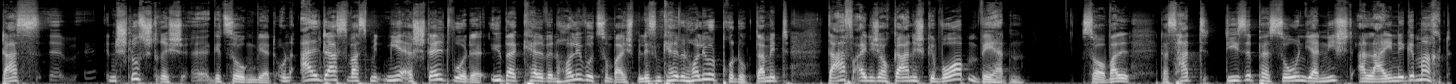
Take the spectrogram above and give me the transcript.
dass äh, ein Schlussstrich äh, gezogen wird. Und all das, was mit mir erstellt wurde, über Calvin Hollywood zum Beispiel, ist ein Calvin Hollywood Produkt. Damit darf eigentlich auch gar nicht geworben werden. So, weil das hat diese Person ja nicht alleine gemacht.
